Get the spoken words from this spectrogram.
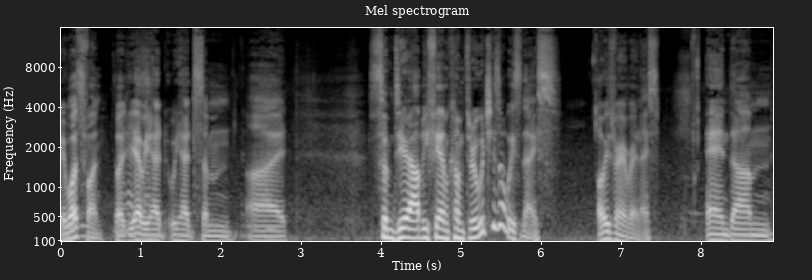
It was fun, but yeah, we had we had some uh, some dear Albie fam come through, which is always nice, always very very nice, and um,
